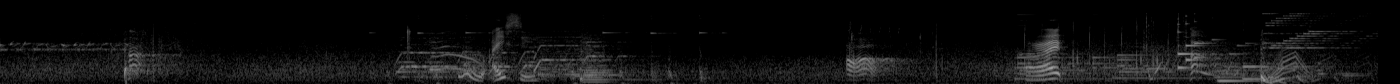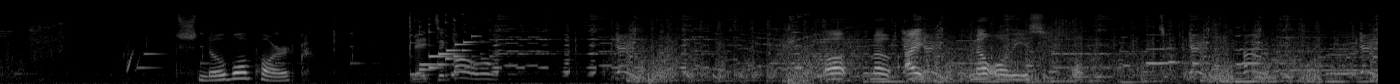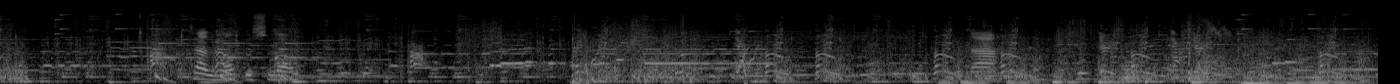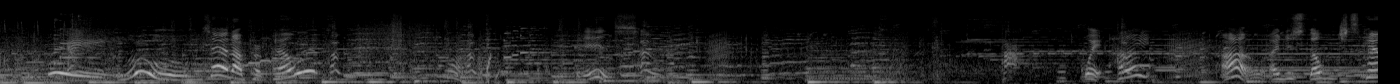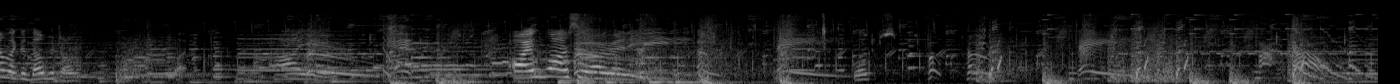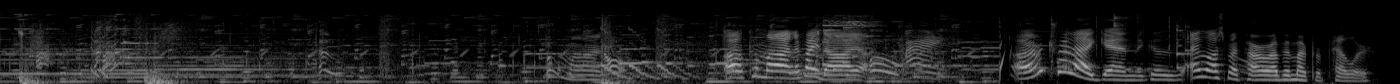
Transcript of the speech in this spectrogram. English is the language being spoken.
Ooh, icy. Alright. Snowball Park. Let's go. Yay. Well, oh, no, I melt all these. Yay. Ho. Yay. Just to melt the snow. Nah. Ooh, is that a propeller? Is. Wait, how do I? Oh, I just double, just kind of like a double jump. What? And a high air. Oh, I lost it already. Oh, come on. If I die, oh, I'm gonna try that again because I lost my power up in my propeller.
